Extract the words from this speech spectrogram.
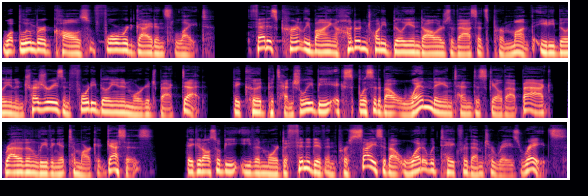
what Bloomberg calls forward guidance light. The Fed is currently buying $120 billion of assets per month, 80 billion in treasuries and 40 billion in mortgage-backed debt. They could potentially be explicit about when they intend to scale that back rather than leaving it to market guesses. They could also be even more definitive and precise about what it would take for them to raise rates.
